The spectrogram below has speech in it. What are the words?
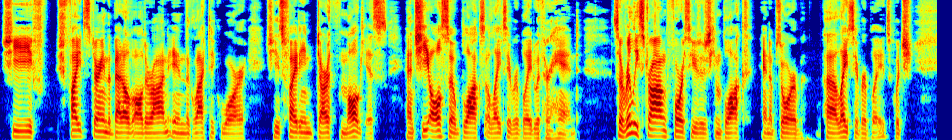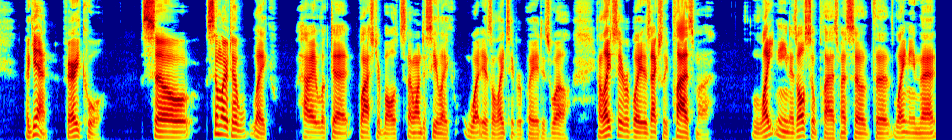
she f- fights during the Battle of Alderaan in the Galactic War. She's fighting Darth Malgus, and she also blocks a lightsaber blade with her hand. So really strong Force users can block and absorb uh, lightsaber blades, which, again, very cool. So similar to like how I looked at blaster bolts, I wanted to see like what is a lightsaber blade as well. And a lightsaber blade is actually plasma. Lightning is also plasma, so the lightning that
